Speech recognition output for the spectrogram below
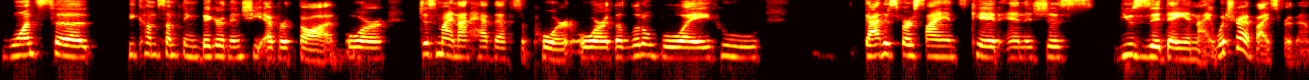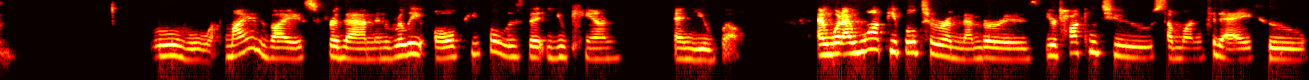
wants to become something bigger than she ever thought or just might not have that support or the little boy who got his first science kit and is just uses it day and night what's your advice for them Ooh, my advice for them and really all people is that you can and you will. And what I want people to remember is you're talking to someone today who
